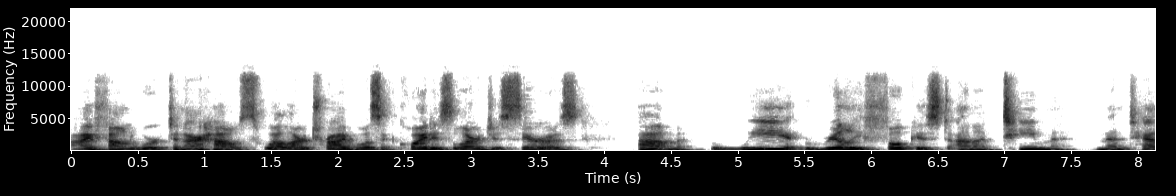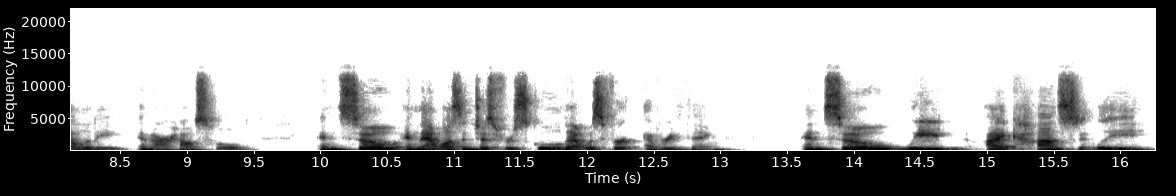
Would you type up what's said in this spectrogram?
I found worked in our house, while our tribe wasn't quite as large as Sarah's, um, we really focused on a team mentality in our household. And so, and that wasn't just for school, that was for everything. And so we, I constantly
